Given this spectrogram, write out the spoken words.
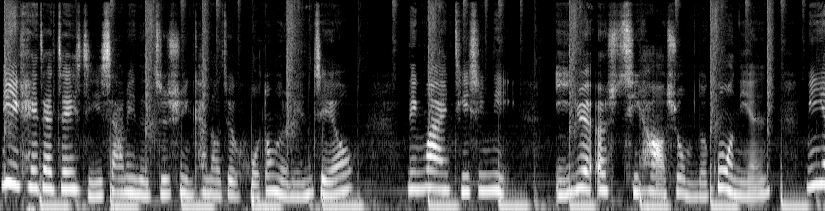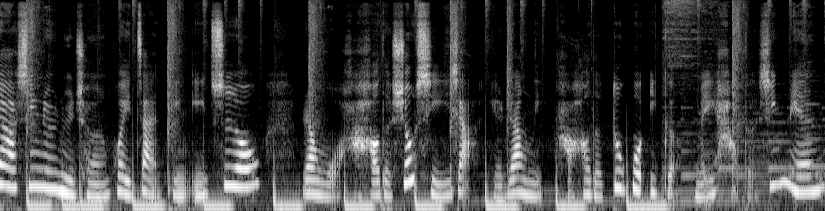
你也可以在这一集下面的资讯看到这个活动的链接哦。另外提醒你，一月二十七号是我们的过年，米娅心旅旅程会暂停一次哦。让我好好的休息一下，也让你好好的度过一个美好的新年。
